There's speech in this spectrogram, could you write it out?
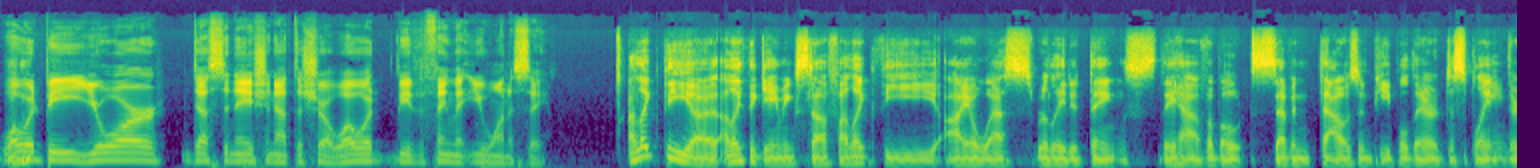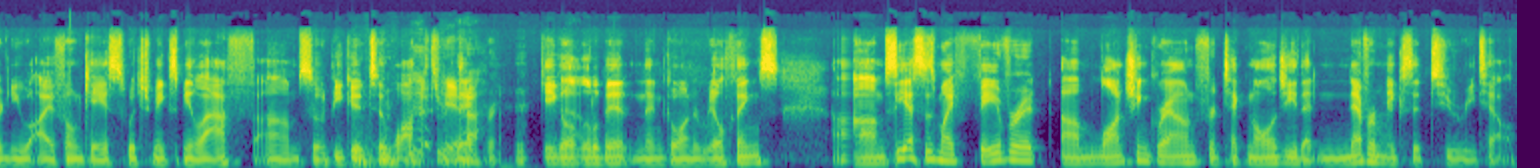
what would be your destination at the show? What would be the thing that you want to see? I like the uh, I like the gaming stuff. I like the iOS related things. They have about seven thousand people there displaying their new iPhone case, which makes me laugh. Um, so it'd be good to walk through Yeah. there, giggle a little bit, and then go on to real things. Um, CES is my favorite um, launching ground for technology that never makes it to retail.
